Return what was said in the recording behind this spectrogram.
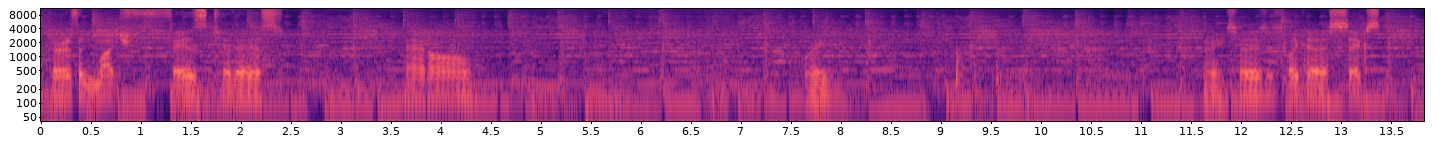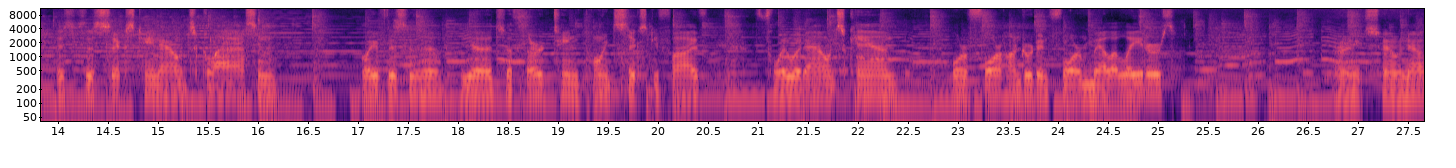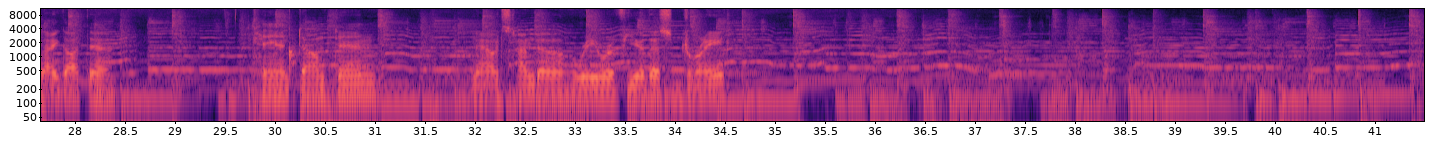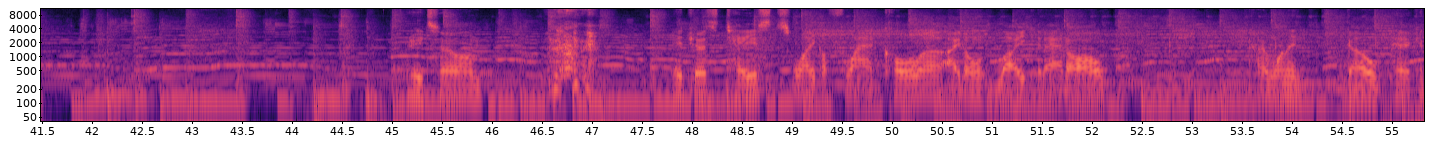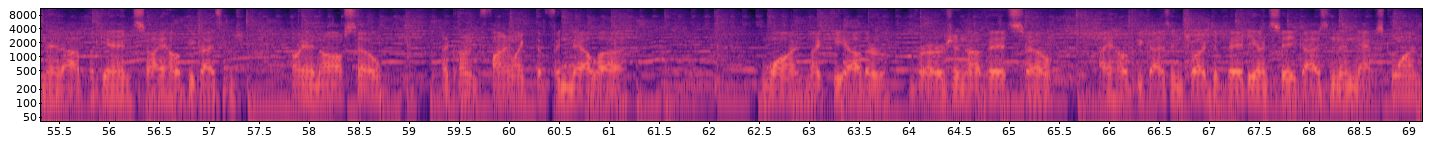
There isn't much fizz to this at all. Wait. Alright, so this is like a six, this is a 16 ounce glass and I believe this is a, yeah, it's a 13.65 fluid ounce can or 404 milliliters. Alright, so now that I got the can dumped in, now it's time to re-review this drink. So um, it just tastes like a flat cola. I don't like it at all. I want to go picking it up again, so I hope you guys enjoy. Oh, and also, I couldn't find like the vanilla one, like the other version of it, so I hope you guys enjoyed the video and see you guys in the next one.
